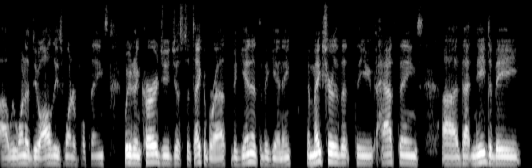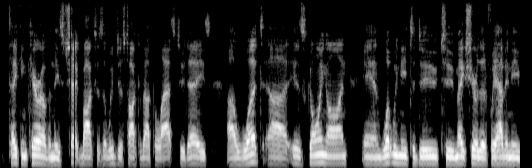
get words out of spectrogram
Uh, we want to do all these wonderful things. We would encourage you just to take a breath, begin at the beginning, and make sure that you have things uh, that need to be taken care of in these check boxes that we've just talked about the last two days. Uh, what uh, is going on and what we need to do to make sure that if we have any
